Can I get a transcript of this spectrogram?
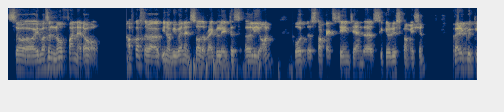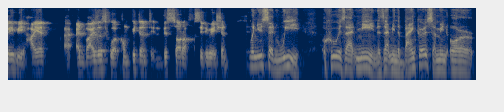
So it wasn't no fun at all. Of course, the, you know, we went and saw the regulators early on both the stock exchange and the securities commission. Very quickly, we hired uh, advisors who are competent in this sort of situation. When you said we, who does that mean? Does that mean the bankers? I mean, or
